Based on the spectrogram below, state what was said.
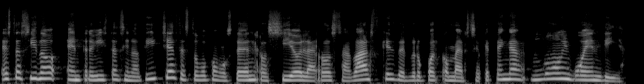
Esto ha sido Entrevistas y Noticias. Estuvo con ustedes Rocío La Rosa Vázquez del Grupo El Comercio. Que tengan muy buen día.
